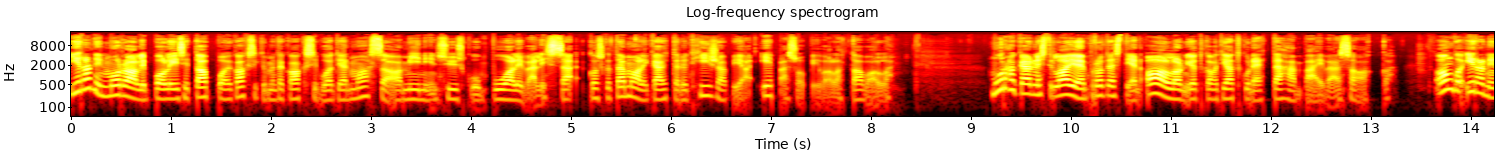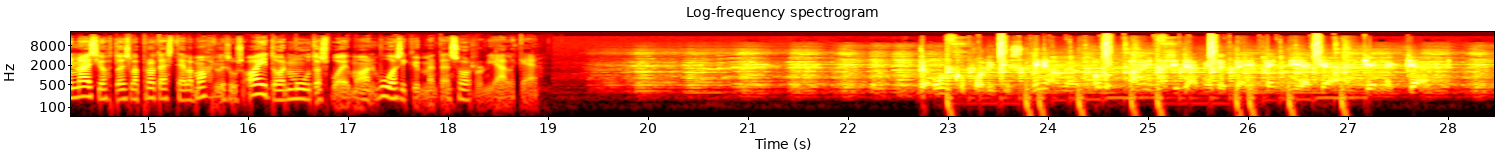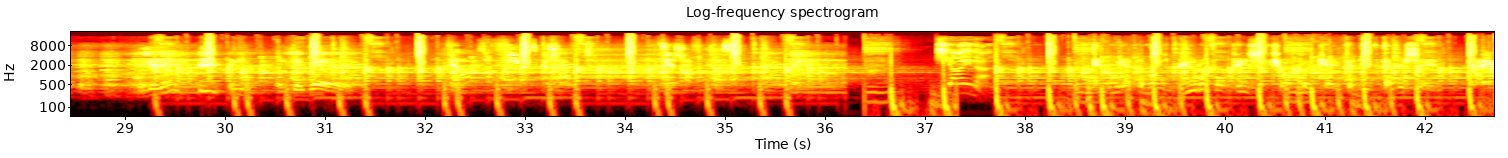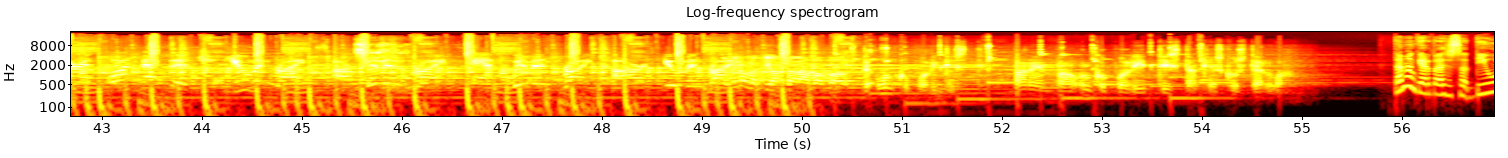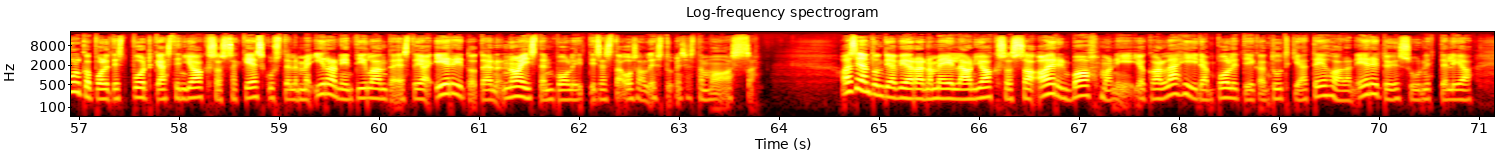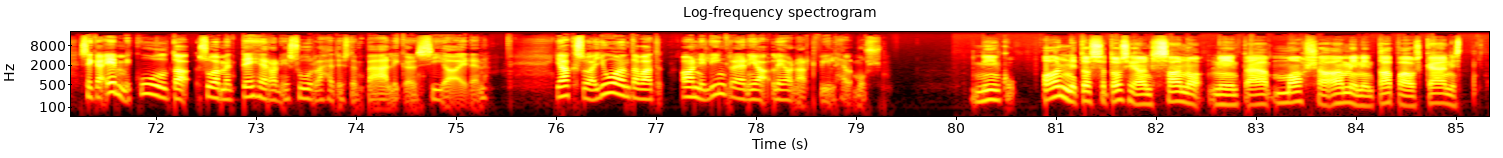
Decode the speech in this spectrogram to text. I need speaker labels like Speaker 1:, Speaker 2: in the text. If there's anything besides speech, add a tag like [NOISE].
Speaker 1: Iranin moraalipoliisi tappoi 22-vuotiaan Massa Aminin syyskuun puolivälissä, koska tämä oli käyttänyt hijabia epäsopivalla tavalla. Murha käynnisti laajojen protestien aallon, jotka ovat jatkuneet tähän päivään saakka. Onko Iranin naisjohtoisilla protesteilla mahdollisuus aitoon muutosvoimaan vuosikymmenten sorron jälkeen?
Speaker 2: Minä olen ollut aina sitä mieltä, että ei penniäkään kellekään. The young people of the world. Wir haben so vieles geschafft. Wir schaffen das. China. And we had the most beautiful piece of chocolate cake that you've ever seen. There is one message. Human rights are women's rights and women's rights are human rights. Minullakin on sananvapaus. Ulkopoliittista. Parempaa ulkopoliittista keskustelua.
Speaker 1: Tämänkertaisessa The Ulkopoliittist podcastin jaksossa keskustelemme Iranin tilanteesta ja eritoten naisten poliittisesta osallistumisesta maassa. Asiantuntijavieraana meillä on jaksossa Airin Bahmani, joka on lähi politiikan tutkija THLn erityissuunnittelija, sekä Emmi Kulta, Suomen Teheranin suurlähetystön päällikön sijainen. Jaksoa juontavat Anni Lindgren ja Leonard Wilhelmus.
Speaker 3: Niin kuin Anni tuossa tosiaan sanoi, niin tämä Masha Aminin tapaus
